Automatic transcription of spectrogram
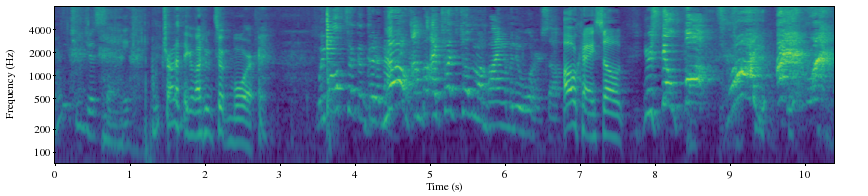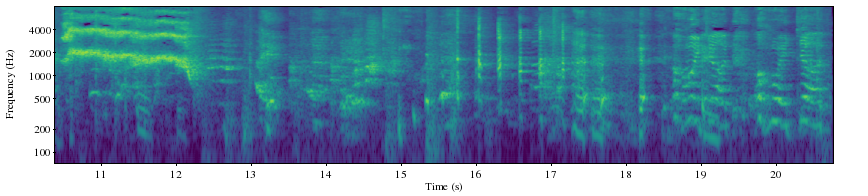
What did you just say? I'm trying to think about who took more. We both took a good amount. No! I'm, I touched, told him I'm buying him a new order, so. Okay, so You're still fucked! Why? I had Oh my god. Oh my god.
